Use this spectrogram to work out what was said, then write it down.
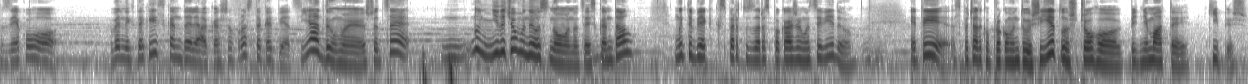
з якого виник такий скандаляка, що просто капець. Я думаю, що це ну, ні на чому не основано цей скандал. Ми тобі, як експерту, зараз покажемо це відео. І ти спочатку прокоментуєш, є то з чого піднімати кіпіш.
